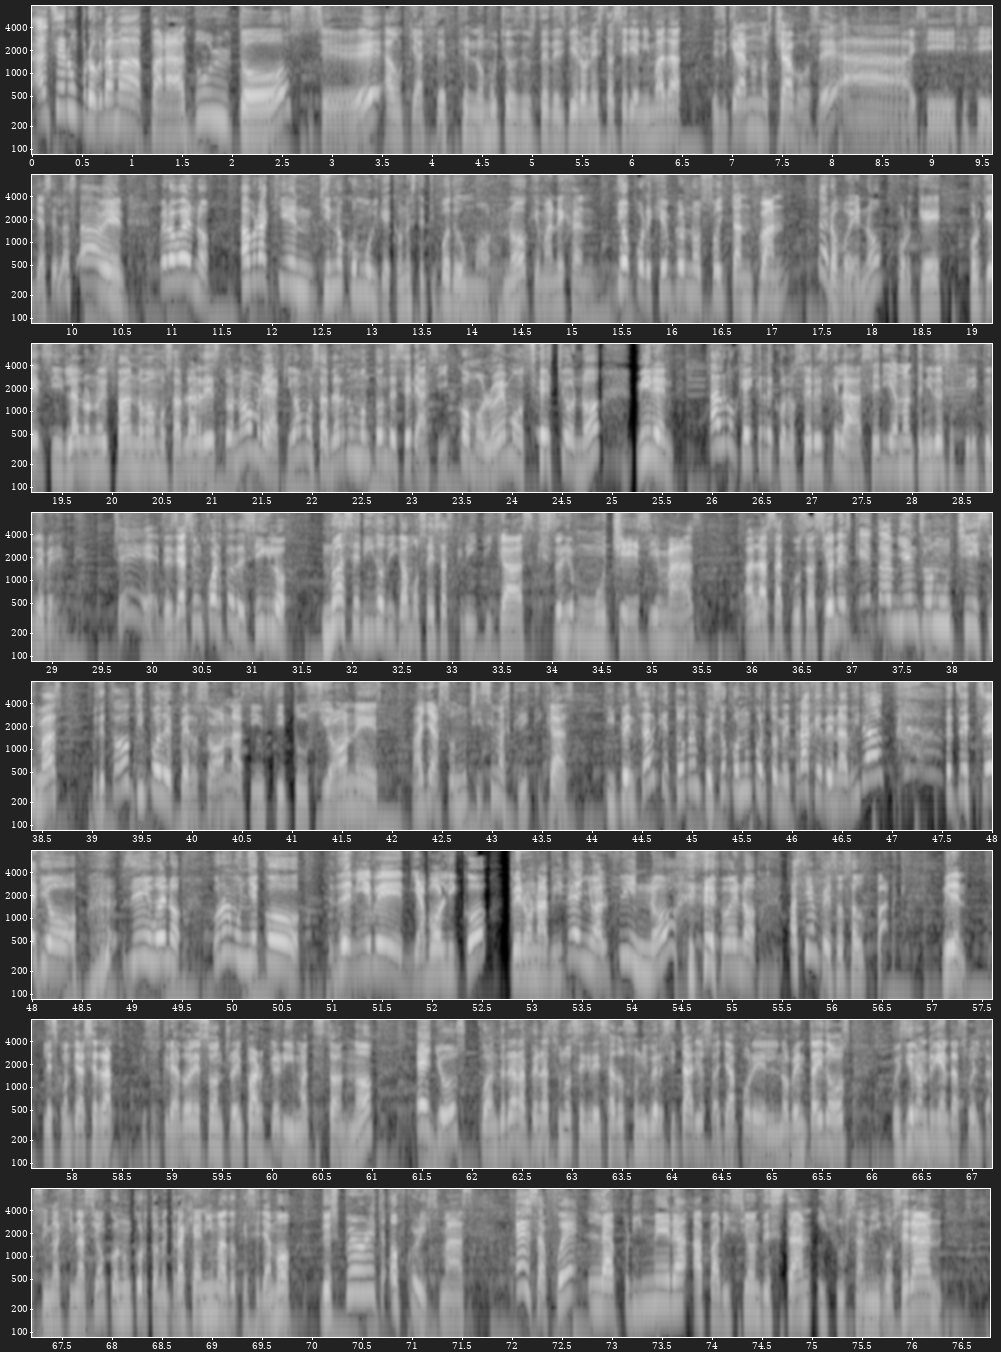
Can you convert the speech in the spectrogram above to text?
Al ser un programa para adultos, sí, aunque acéptenlo, muchos de ustedes vieron esta serie animada desde que eran unos chavos, ¿eh? Ay, sí, sí, sí, ya se la saben. Pero bueno, habrá quien, quien no comulgue con este tipo de humor, ¿no? Que manejan. Yo, por ejemplo, no soy tan fan, pero bueno, ¿por qué? Porque si Lalo no es fan, no vamos a hablar de esto. No, hombre, aquí vamos a hablar de un montón de series, así como lo hemos hecho, ¿no? Miren, algo que hay que reconocer es que la serie ha mantenido ese espíritu irreverente. Sí, desde hace un cuarto de siglo no ha cedido, digamos, a esas críticas, que son muchísimas, a las acusaciones, que también son muchísimas, pues de todo tipo de personas, instituciones. Vaya, son muchísimas críticas. Y pensar que todo empezó con un cortometraje de Navidad. ¿Es en serio? Sí, bueno, con un muñeco de nieve diabólico, pero navideño al fin, ¿no? bueno, así empezó South Park. Miren, les conté hace rato que sus creadores son Trey Parker y Matt Stone, ¿no? Ellos, cuando eran apenas unos egresados universitarios allá por el 92, pues dieron rienda suelta a su imaginación con un cortometraje animado que se llamó The Spirit of Christmas. Esa fue la primera aparición de Stan y sus amigos. Eran,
